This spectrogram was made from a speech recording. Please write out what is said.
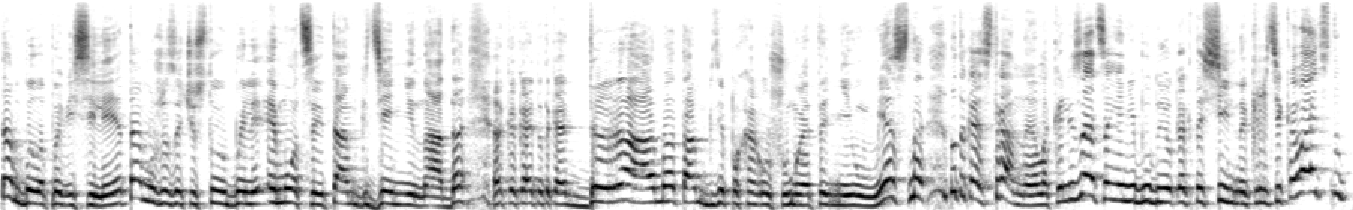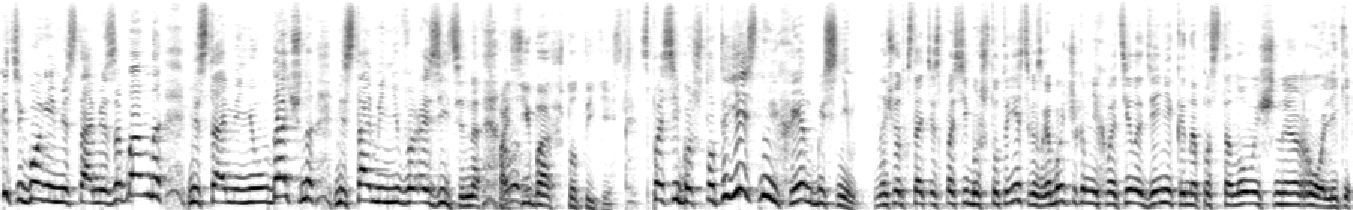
Там было повеселее, там уже зачастую были эмоции там, где не надо. А Какая-то такая драма там, где по-хорошему это неуместно. Ну, такая странная локализация, я не буду ее как-то сильно критиковать. Ну, категории местами забавно, местами неудачно, местами невыразительно. А вот- Спасибо, что ты есть. Спасибо, что ты есть, ну и хрен бы с ним. Насчет, кстати, спасибо, что ты есть, разработчикам не хватило денег и на постановочные ролики.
